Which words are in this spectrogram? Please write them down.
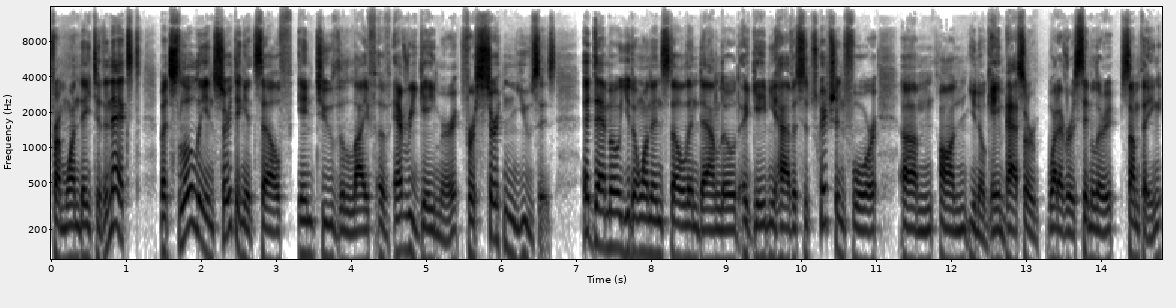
from one day to the next, but slowly inserting itself into the life of every gamer for certain uses. A demo you don't want to install and download, a game you have a subscription for um, on, you know, Game Pass or whatever similar something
